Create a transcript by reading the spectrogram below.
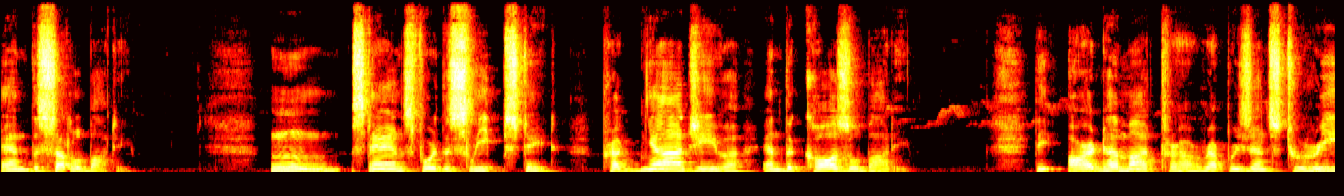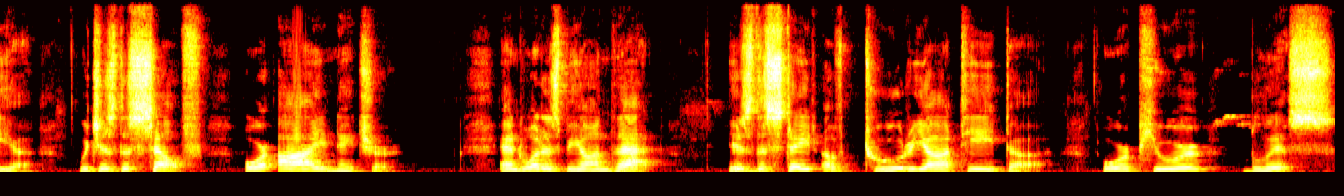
and the subtle body. Ng stands for the sleep state, prajna jiva, and the causal body. The Ardha Matra represents Turiya, which is the self or I nature. And what is beyond that is the state of Turiyatita, or pure bliss.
